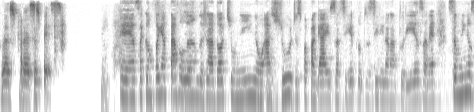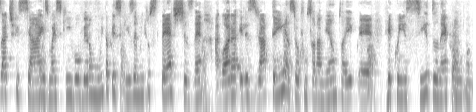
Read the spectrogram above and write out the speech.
para essa espécie. É, essa campanha está rolando, já adote um ninho, ajude os papagaios a se reproduzirem na natureza, né? São ninhos artificiais, mas que envolveram muita pesquisa e muitos testes, né? Agora eles já têm o seu funcionamento aí é, reconhecido, né? Com,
